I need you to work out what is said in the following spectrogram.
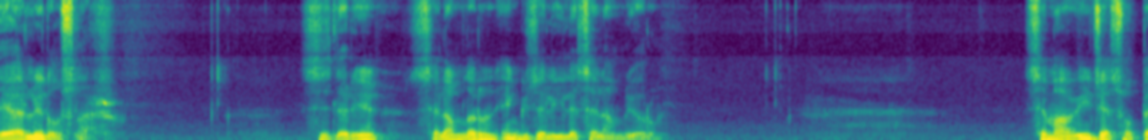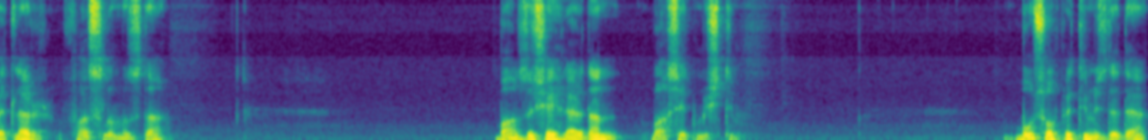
Değerli dostlar, sizleri selamların en güzeliyle selamlıyorum. Semavice sohbetler faslımızda bazı şeylerden bahsetmiştim. Bu sohbetimizde de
